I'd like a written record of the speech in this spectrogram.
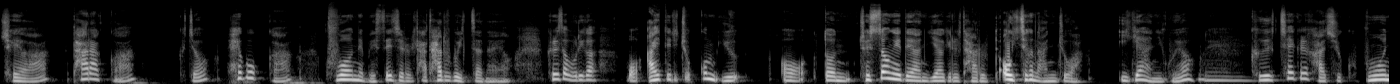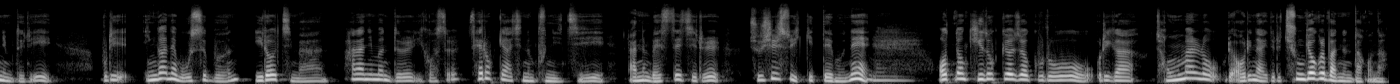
죄와 타락과 그죠? 회복과 구원의 메시지를 다 다루고 있잖아요. 그래서 우리가 뭐 아이들이 조금 유, 어, 어떤 죄성에 대한 이야기를 다룰 때, 어, 이 책은 안 좋아. 이게 아니고요. 네. 그 책을 가지고 부모님들이 우리 인간의 모습은 이러지만 하나님은 늘 이것을 새롭게 하시는 분이지라는 메시지를 주실 수 있기 때문에 네. 어떤 기독교적으로 우리가 정말로 우리 어린 아이들이 충격을 받는다거나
